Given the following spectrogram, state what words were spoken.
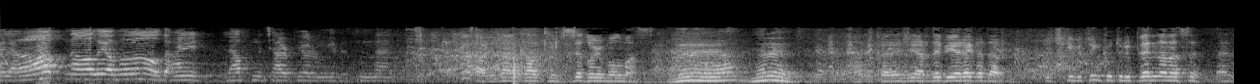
Böyle hop ne oluyor falan oldu. Hani laf mı çarpıyorum gibisinden. Abi ben kalkayım size doyum olmaz. Nereye ya? Nereye? Abi karaciğerde bir yere kadar. İçki bütün kötülüklerin anası. Ben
